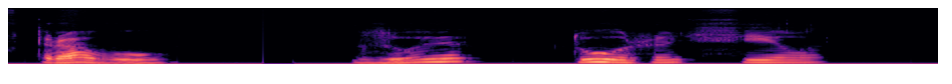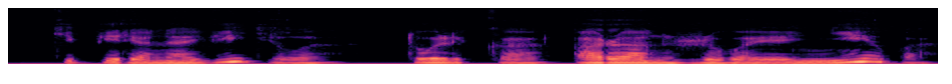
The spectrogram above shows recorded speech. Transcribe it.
в траву. Зоя тоже села. Теперь она видела только оранжевое небо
